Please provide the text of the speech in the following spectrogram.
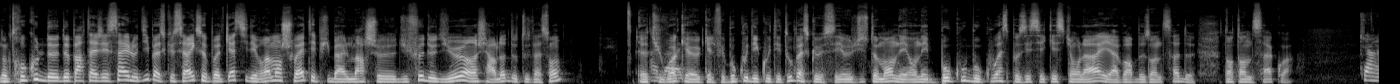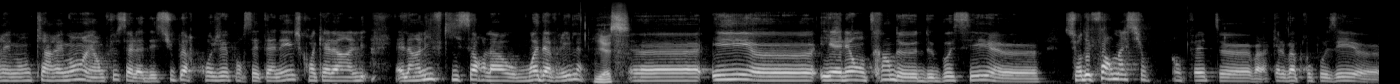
Donc trop cool de, de partager ça, Elodie, parce que c'est vrai que ce podcast, il est vraiment chouette. Et puis, bah, elle marche euh, du feu de Dieu, hein, Charlotte, de toute façon. Euh, tu Ah vois bah, que- qu'elle fait beaucoup d'écoute et tout, parce que c'est euh, justement, on est, on est beaucoup, beaucoup à se poser ces questions-là et à avoir besoin de ça, de- d'entendre ça, quoi. Carrément, carrément. Et en plus, elle a des super projets pour cette année. Je crois qu'elle a, un elle a un livre qui sort là au mois d'avril. Yes. Euh, et, euh, et elle est en train de, de bosser sur des formations, en fait, euh, voilà, qu'elle va proposer euh,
